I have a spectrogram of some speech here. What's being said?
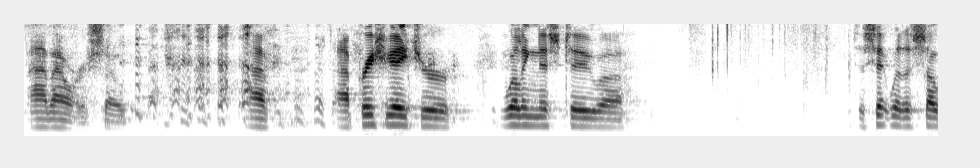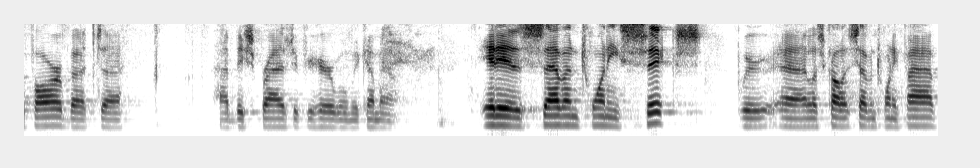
five hours, so I I appreciate your willingness to, uh, to sit with us so far, but uh, I'd be surprised if you're here when we come out. It is 7:26, we're, uh, let's call it 7:25,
